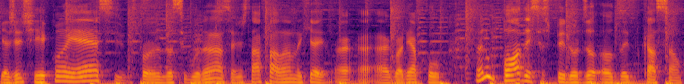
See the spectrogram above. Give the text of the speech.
e a gente reconhece os problemas da segurança, a gente estava falando aqui agora há pouco, mas não podem ser superiores ao da educação.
